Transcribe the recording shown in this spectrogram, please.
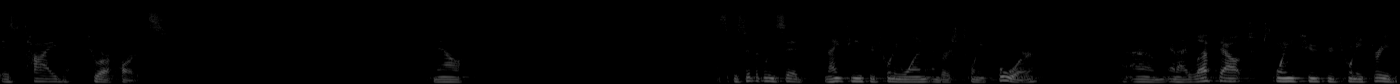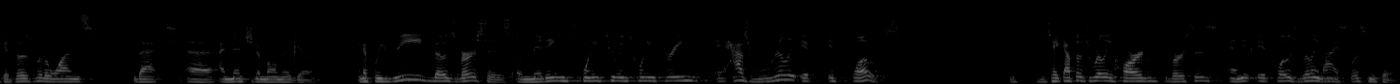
is tied to our hearts. Now, specifically said 19 through 21 and verse 24. Um, and I left out 22 through 23 because those were the ones that uh, I mentioned a moment ago. And if we read those verses, omitting 22 and 23, it has really, it, it flows. You, you take out those really hard verses and it, it flows really nice. Listen to it.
